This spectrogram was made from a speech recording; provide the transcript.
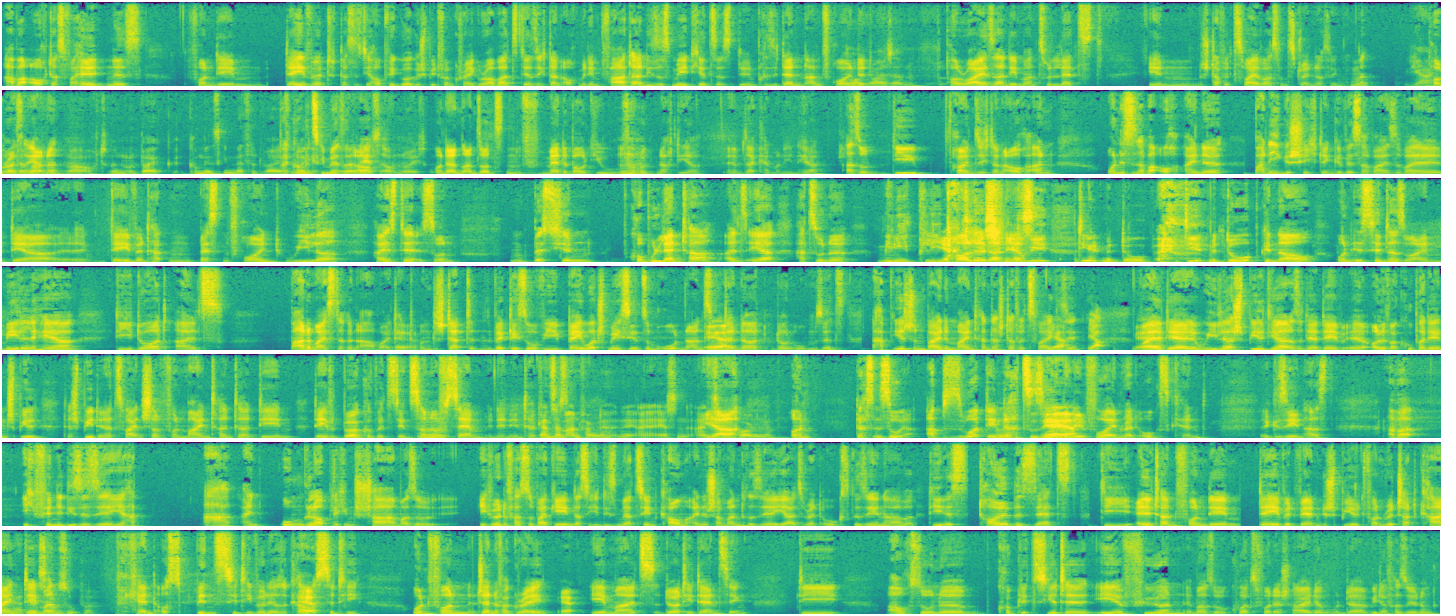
aber auch das Verhältnis von dem David, das ist die Hauptfigur, gespielt von Craig Roberts, der sich dann auch mit dem Vater dieses Mädchens, dem Präsidenten anfreundet, Paul Reiser, ne? Paul Reiser, den man zuletzt in Staffel 2 war von Stranger Things, ne? Ja, Paul Reiser, ja, ne? war auch drin und bei Kominsky Method war Bei Kominsky neu- Method auch. auch neu drin. Und dann ansonsten Mad About You, verrückt nach dir. Ähm, da kennt man ihn her. Also die freunden sich dann auch an. Und es ist aber auch eine Buddy-Geschichte in gewisser Weise, weil der äh, David hat einen besten Freund, Wheeler heißt der, ist so ein, ein bisschen korpulenter als er, hat so eine Mini-Pli-Tolle Ja, dann irgendwie Dealt mit Dope. dealt mit Dope, genau, und ist hinter so einem Mädel her, die dort als Bademeisterin arbeitet. Ja. Und statt wirklich so wie Baywatch-mäßig in so einem roten Anzug Ja. dann dort, dort oben sitzt. Habt ihr schon beide Mindhunter Staffel 2 Ja. gesehen? Ja. Weil der, Wheeler spielt ja, also der Dave, äh, Oliver Cooper, der ihn spielt, der spielt in der zweiten Staffel von Mindhunter den David Berkowitz, den Son of Sam in den Interviews. Ganz am Anfang, ne? In den ersten ein, Ja, zwei Folgen, ne? und das ist so absurd, den da zu sehen, wenn du den vorher in Red Oaks kennt, äh, gesehen hast. Aber ich finde, diese Serie hat A, einen unglaublichen Charme. Also ich würde fast so weit gehen, dass ich in diesem Jahrzehnt kaum eine charmantere Serie als Red Oaks gesehen habe. Die ist toll besetzt. Die Eltern von dem David werden gespielt von Richard Kind, Ja, den man kennt aus Spin City, würde also Chaos Ja. City. Und von Jennifer Grey, Ja. ehemals Dirty Dancing, die auch so eine komplizierte Ehe führen, immer so kurz vor der Scheidung und der Wiederversöhnung.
